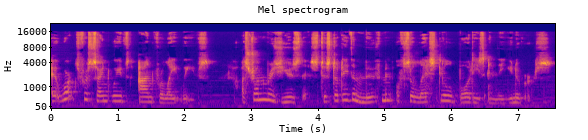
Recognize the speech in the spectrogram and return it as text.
It works for sound waves and for light waves, Astronomers use this to study the movement of celestial bodies in the universe.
